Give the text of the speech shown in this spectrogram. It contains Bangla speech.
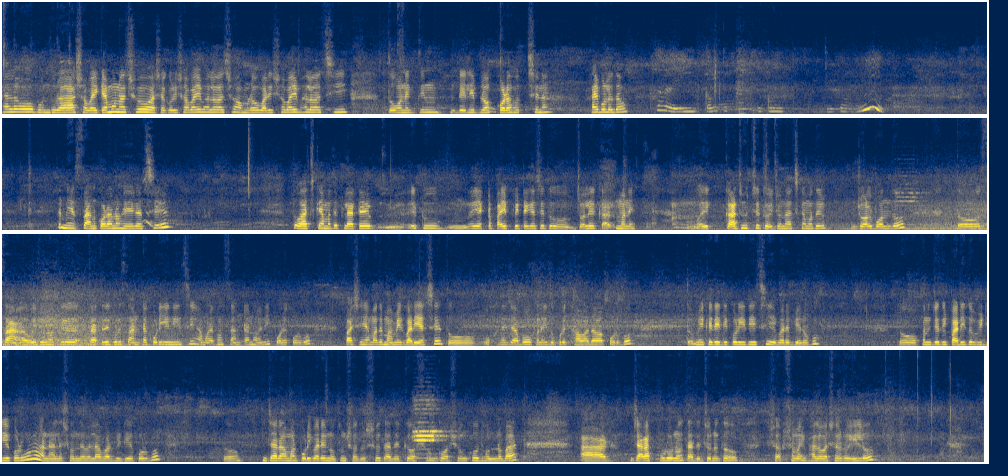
হ্যালো বন্ধুরা সবাই কেমন আছো? আশা করি সবাই ভালো আছো আমরাও বাড়ির সবাই ভালো আছি। তো অনেক দিন ডেলি ব্লগ করা হচ্ছে না। হাই বলে দাও। মেয়ের স্নান করানো হয়ে গেছে। তো আজকে আমাদের ফ্ল্যাটে একটু এই একটা পাইপ ফেটে গেছে তো জলের মানে ওই কাজ হচ্ছে তো ওই জন্য আজকে আমাদের জল বন্ধ। তো ওই জন্য তাড়াতাড়ি করে স্নানটা করিয়ে নিয়েছি। আমার এখন স্নান টান হয়নি, পরে করব। পাশেই আমাদের মামির বাড়ি আছে, তো ওখানে যাব, ওখানেই দুপুরে খাওয়া দাওয়া করব। তো মেয়েকে রেডি করিয়ে দিয়েছি, এবারে বেরোবো। তো ওখানে যদি পারি তো ভিডিও করব, আর নাহলে সন্ধ্যাবেলা আবার ভিডিও করব। তো যারা আমার পরিবারের নতুন সদস্য, তাদেরকে অসংখ্য অসংখ্য ধন্যবাদ। আর যারা পুরনো, তাদের জন্য তো সবসময় ভালোবাসা রইল।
